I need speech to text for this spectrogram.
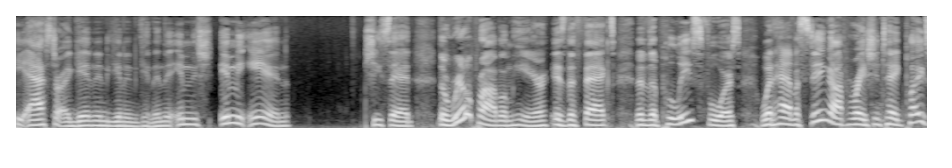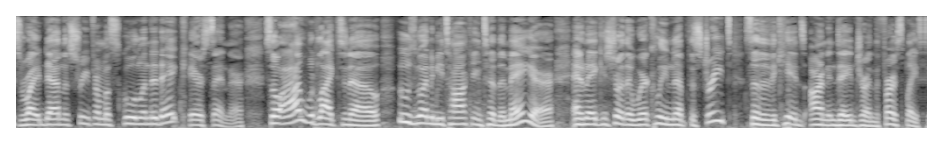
He asked her again and again and again. And in the, in the end, she said, the real problem here is the fact that the police force would have a sting operation take place right down the street from a school and a daycare center. So I would like to know who's going to be talking to the mayor and making sure that we're cleaning up the streets so that the kids aren't in danger in the first place.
